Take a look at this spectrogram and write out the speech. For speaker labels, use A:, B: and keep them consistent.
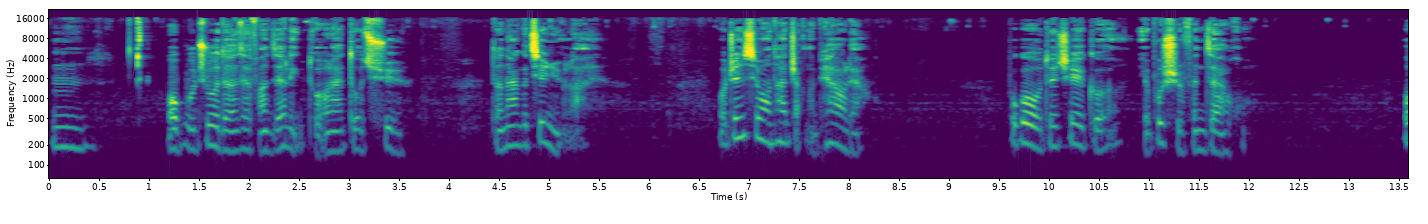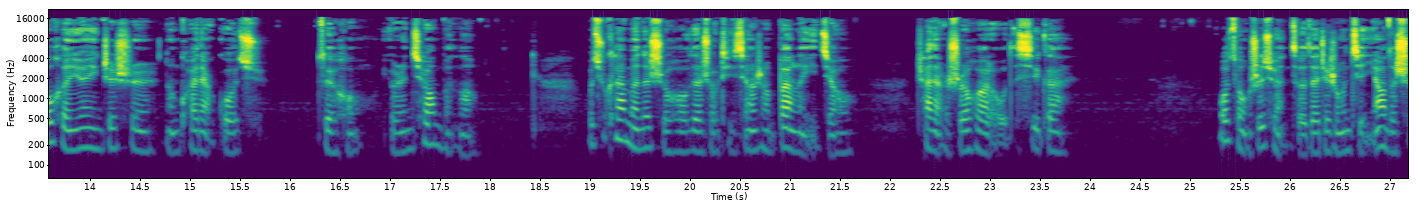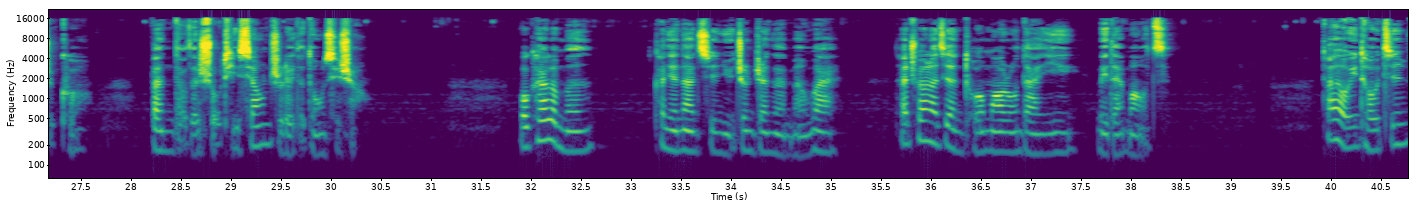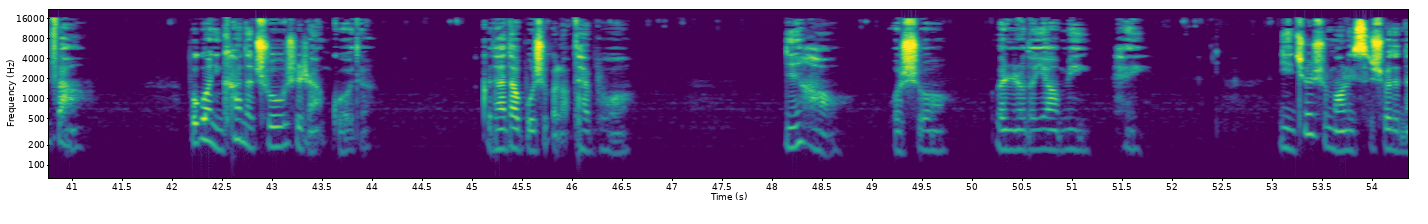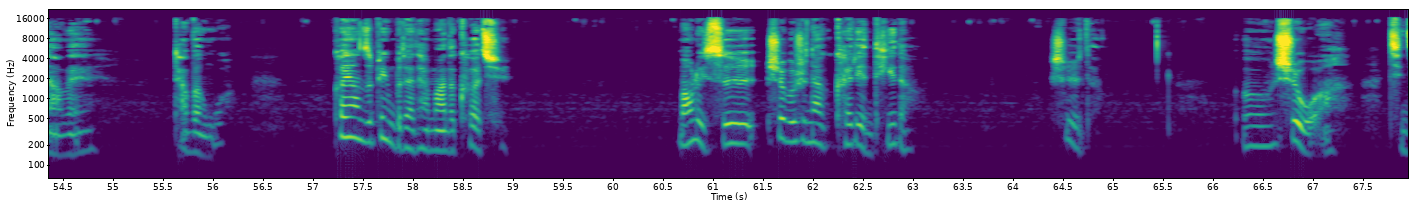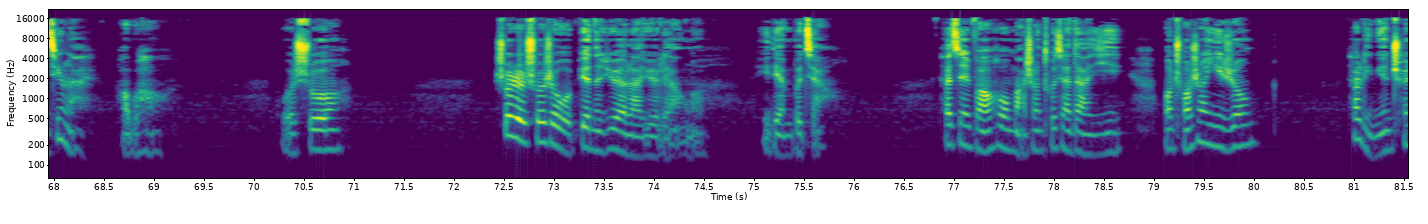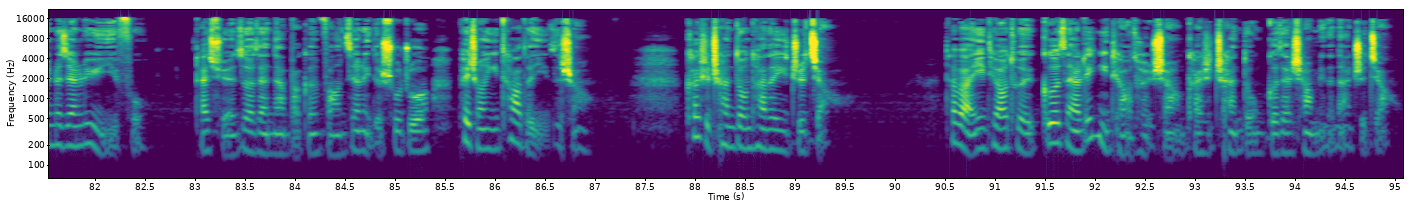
A: 嗯，我不住的在房间里踱来踱去，等那个妓女来。我真希望她长得漂亮，不过我对这个也不十分在乎。我很愿意这事能快点过去。最后有人敲门了，我去开门的时候，在手提箱上绊了一跤，差点摔坏了我的膝盖。我总是选择在这种紧要的时刻。绊倒在手提箱之类的东西上。我开了门，看见那妓女正站在门外。她穿了件驼毛绒大衣，没戴帽子。她有一头金发，不过你看得出是染过的。可她倒不是个老太婆。您好，我说，温柔的要命。嘿，你就是毛里斯说的那位？他问我。看样子并不太他妈的客气。毛里斯是不是那个开电梯的？是的。嗯，是我，请进来，好不好？我说。说着说着，我变得越来越凉了，一点不假。他进房后，马上脱下大衣，往床上一扔。他里面穿着件绿衣服。他学坐在那把跟房间里的书桌配成一套的椅子上。开始颤动他的一只脚，他把一条腿搁在另一条腿上，开始颤动搁在上面的那只脚。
